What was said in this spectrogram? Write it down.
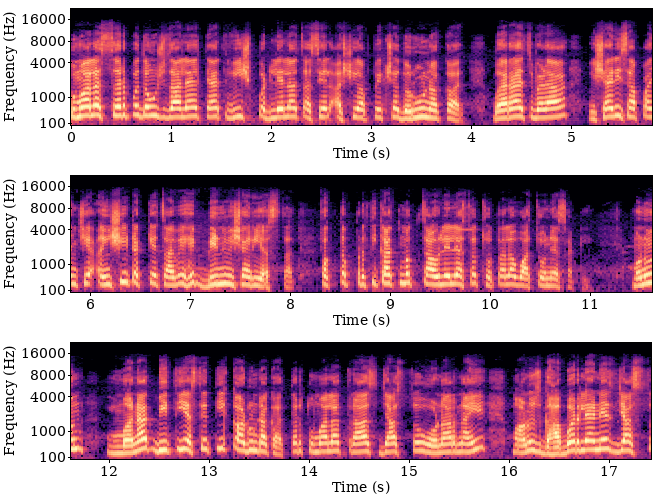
तुम्हाला सर्पदंश झाला त्यात विष पडलेलाच असेल अशी अपेक्षा धरू नका बऱ्याच वेळा विषारी सापांचे ऐंशी टक्के चावे हे बिनविषारी असतात. फक्त प्रतिकात्मक चावलेले असतात स्वतःला वाचवण्यासाठी. म्हणून मनात भीती असते ती काढून टाका. तर तुम्हाला त्रास जास्त होणार नाही. माणूस घाबरल्यानेच जास्त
